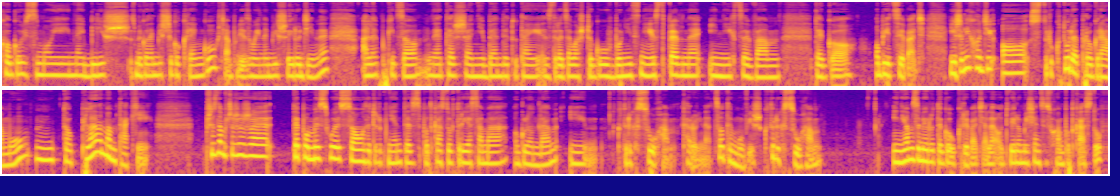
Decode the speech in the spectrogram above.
kogoś z, mojej najbliższ, z mojego najbliższego kręgu, chciałam powiedzieć z mojej najbliższej rodziny, ale póki co e, też nie będę tutaj zdradzała szczegółów, bo nic nie jest pewne i nie chcę Wam tego obiecywać. Jeżeli chodzi o strukturę programu, mm, to plan mam taki. Przyznam szczerze, że te pomysły są zaczerpnięte z podcastów, które ja sama oglądam i których słucham. Karolina, co ty mówisz? Których słucham? I nie mam zamiaru tego ukrywać, ale od wielu miesięcy słucham podcastów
